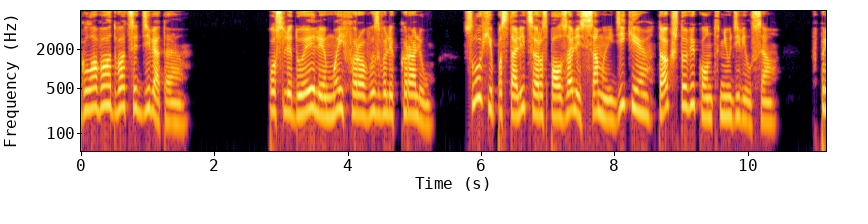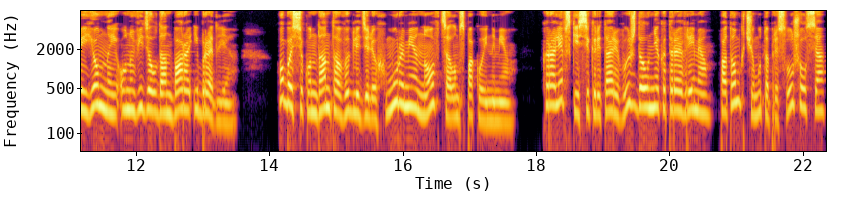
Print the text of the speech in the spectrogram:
Глава двадцать девятая. После дуэли Мейфора вызвали к королю. Слухи по столице расползались самые дикие, так что Виконт не удивился. В приемной он увидел Данбара и Брэдли. Оба секунданта выглядели хмурыми, но в целом спокойными. Королевский секретарь выждал некоторое время, потом к чему-то прислушался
